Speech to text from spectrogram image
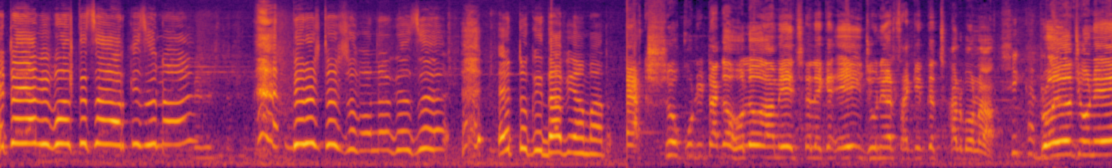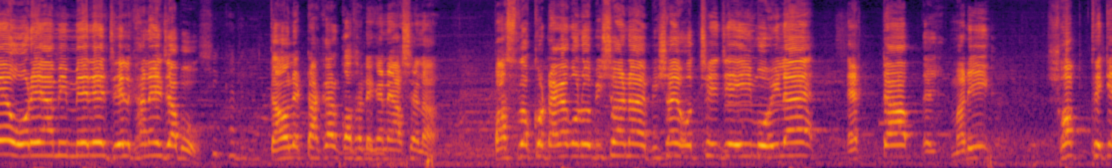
এটাই আমি বলতে চাই আর কিছু না। ব্যারিস্টার মনে গেছে। এটুকুই দাবি আমার। একশো কোটি টাকা হলেও আমি এই ছেলেকে এই জুনিয়র সাকিবকে ছাড়বো না। প্রয়োজনে ওরে আমি মেরে জেলখানায় যাব। তাহলে টাকার কথাটা এখানে আসে না। পাঁচ লক্ষ টাকা কোনো বিষয় নয়। বিষয় হচ্ছে যে এই মহিলা একটা মানে সব থেকে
